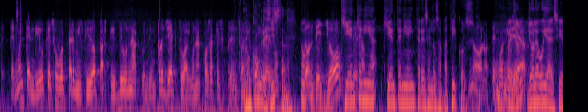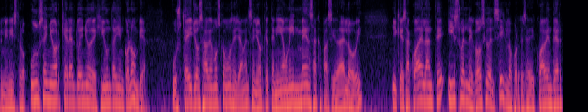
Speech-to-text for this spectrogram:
Pues tengo entendido que eso fue permitido a partir de una de un proyecto o alguna cosa que se presentó en A el un congresista. Congreso, No. donde yo ¿Quién tenía, ¿Quién tenía interés en los zapaticos? No, no tengo ni Pues yo, idea. yo le voy a decir, ministro, un señor que era el dueño de Hyundai en Colombia. Usted y yo sabemos cómo se llama el señor que tenía una inmensa capacidad de lobby y que sacó adelante, hizo el negocio del siglo porque se dedicó a vender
